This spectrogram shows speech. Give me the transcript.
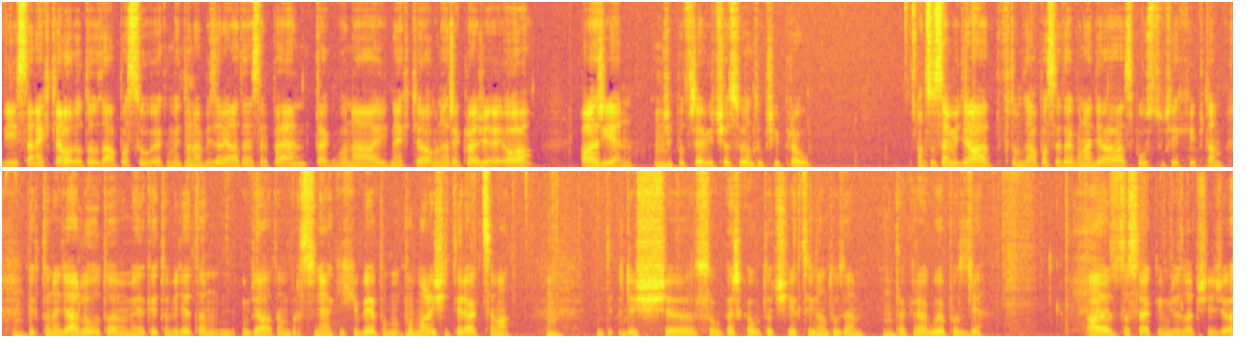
jí se nechtělo do toho zápasu. Jak mi to hmm. nabízeli na ten srpen, tak ona jít nechtěla. Ona řekla, že jo, ale říjen, hmm. že potřebuje víc času na tu přípravu. A co jsem viděla v tom zápase, tak ona dělala spoustu těch chyb tam. Hmm. Jak to nedělá dlouho, to je, jak je to vidět, tam udělá tam prostě nějaký chyby, je hmm. pomalejší ty reakcema. Hmm. Když eh, soupeřka útočí a chce na tu zem, hmm. tak reaguje pozdě. Ale to se taky může zlepšit, že jo,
